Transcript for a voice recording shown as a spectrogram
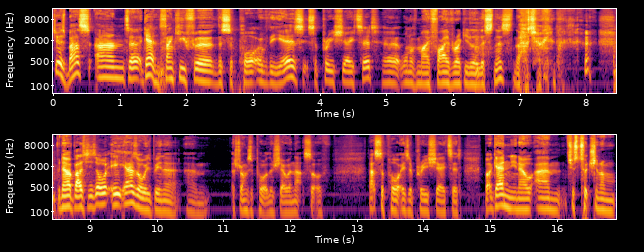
Cheers, Baz. And uh, again, thank you for the support over the years. It's appreciated. Uh, one of my five regular listeners. No, joking. but now, Baz, he has always been a um, a strong supporter of the show, and that sort of that support is appreciated. But again, you know, um, just touching on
